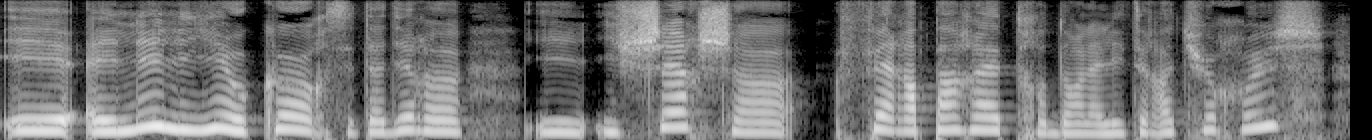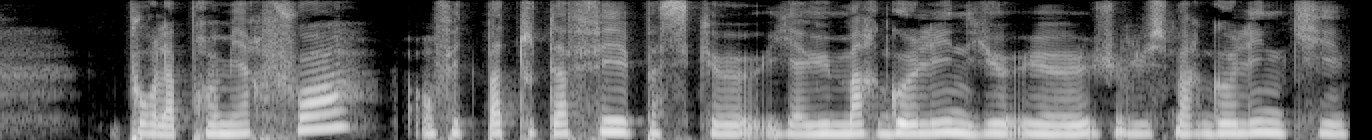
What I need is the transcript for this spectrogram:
et elle est liée au corps, c'est-à-dire il, il cherche à faire apparaître dans la littérature russe pour la première fois en fait pas tout à fait parce que il y a eu Margolin, Julius Margolin qui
